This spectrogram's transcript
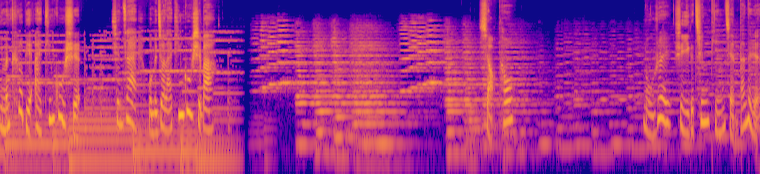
你们特别爱听故事，现在我们就来听故事吧。小偷努瑞是一个清贫简单的人，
